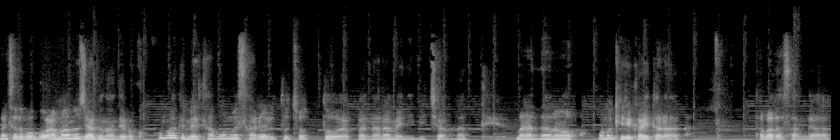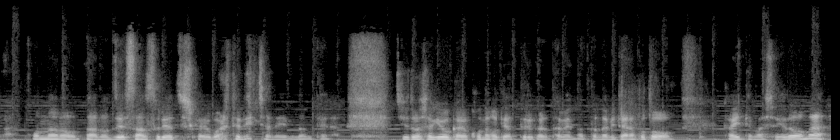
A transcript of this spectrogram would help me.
まあ、ちょっと僕は天の弱なんで、ここまでベタ褒めされるとちょっとやっぱり斜めに見ちゃうなっていう。まあ、あの、この記事書いたら、田畑さんがこんなのあの絶賛するやつしか呼ばれてねえんじゃねえのみたいな、自動車業界はこんなことやってるからダメになったんだみたいなことを書いてましたけど、まあ、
